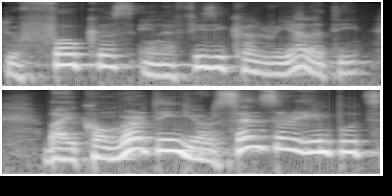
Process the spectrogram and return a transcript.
to focus in a physical reality by converting your sensory inputs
